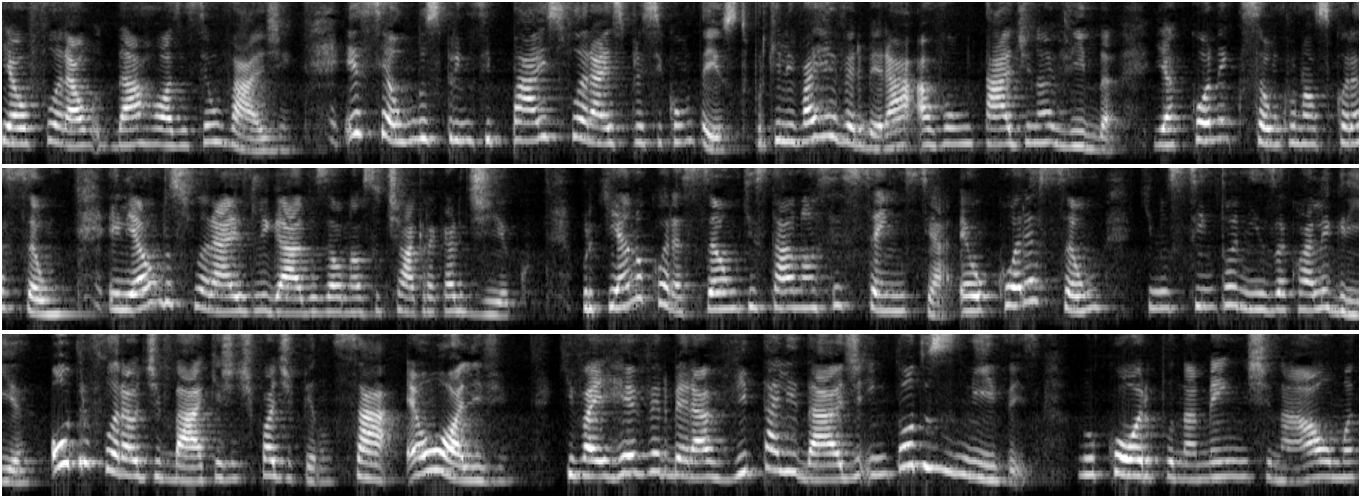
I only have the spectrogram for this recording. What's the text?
que é o floral da rosa selvagem. Esse é um dos principais florais para esse contexto, porque ele vai reverberar a vontade na vida e a conexão com o nosso coração. Ele é um dos florais ligados ao nosso chakra cardíaco, porque é no coração que está a nossa essência, é o coração que nos sintoniza com a alegria. Outro floral de Bach que a gente pode pensar é o olive, que vai reverberar vitalidade em todos os níveis, no corpo, na mente, na alma,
